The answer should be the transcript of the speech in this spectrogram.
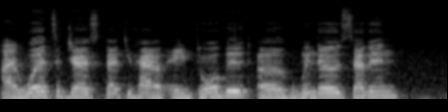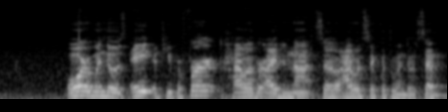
I would suggest that you have a dual boot of Windows 7 or Windows 8 if you prefer it. However, I do not, so I would stick with Windows 7.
